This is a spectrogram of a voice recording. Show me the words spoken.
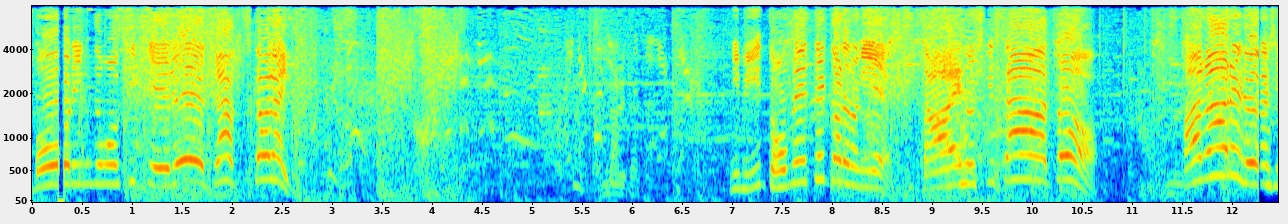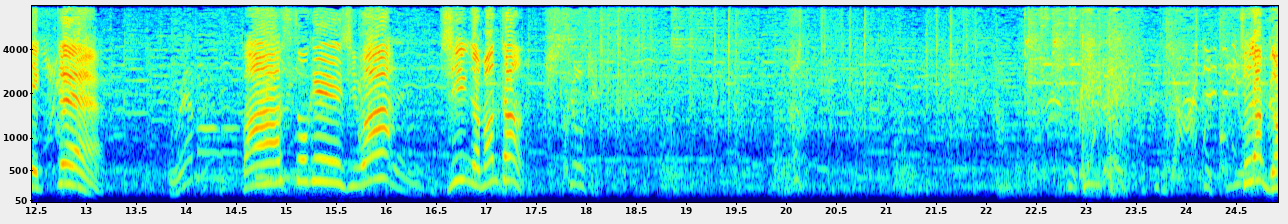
ボーリングも来ている。が使わない。2B 止めてからの 2A さあ F 式スタート。離れる。シック。ファーストゲージは陣が満タン。中段ガ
